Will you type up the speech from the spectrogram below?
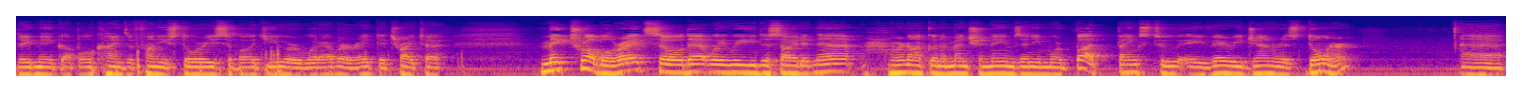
they make up all kinds of funny stories about you or whatever, right? They try to make trouble, right? So that way we decided, nah, we're not going to mention names anymore. But thanks to a very generous donor, uh,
